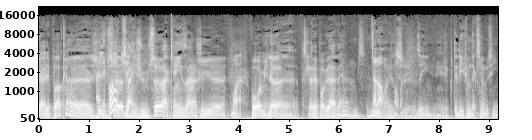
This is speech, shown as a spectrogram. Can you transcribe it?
oui, à l'époque, là. euh, j'ai À vu l'époque? ça- Ben, j'ai vu ça à 15 ans. J'ai. Euh... Ouais. Ouais, mais là, euh, parce que je l'avais pas vu avant. Non, non, ouais, je veux dire, j'écoutais des films d'action aussi.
